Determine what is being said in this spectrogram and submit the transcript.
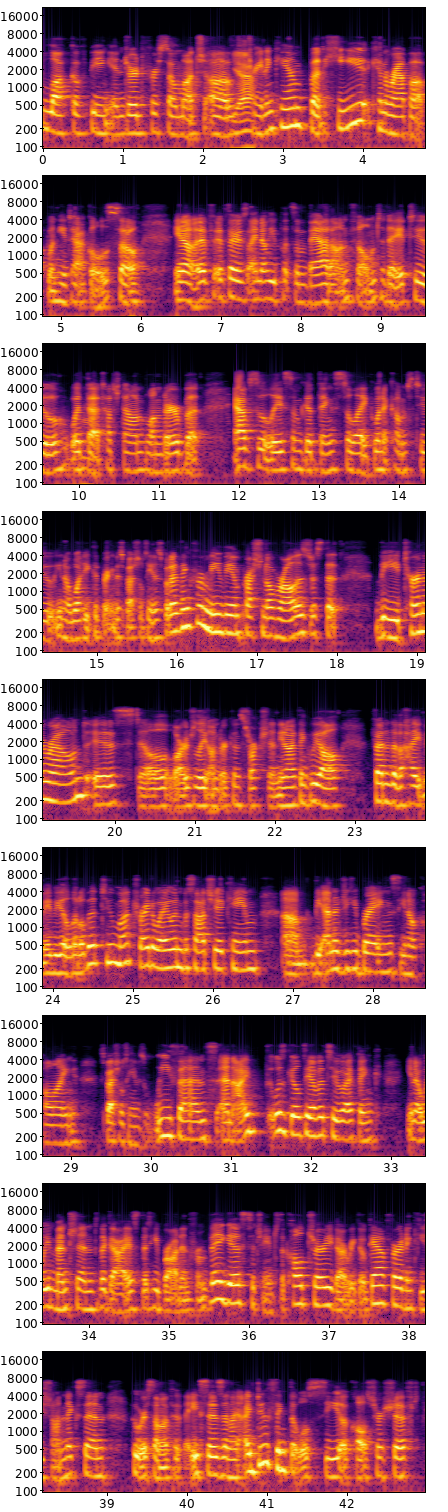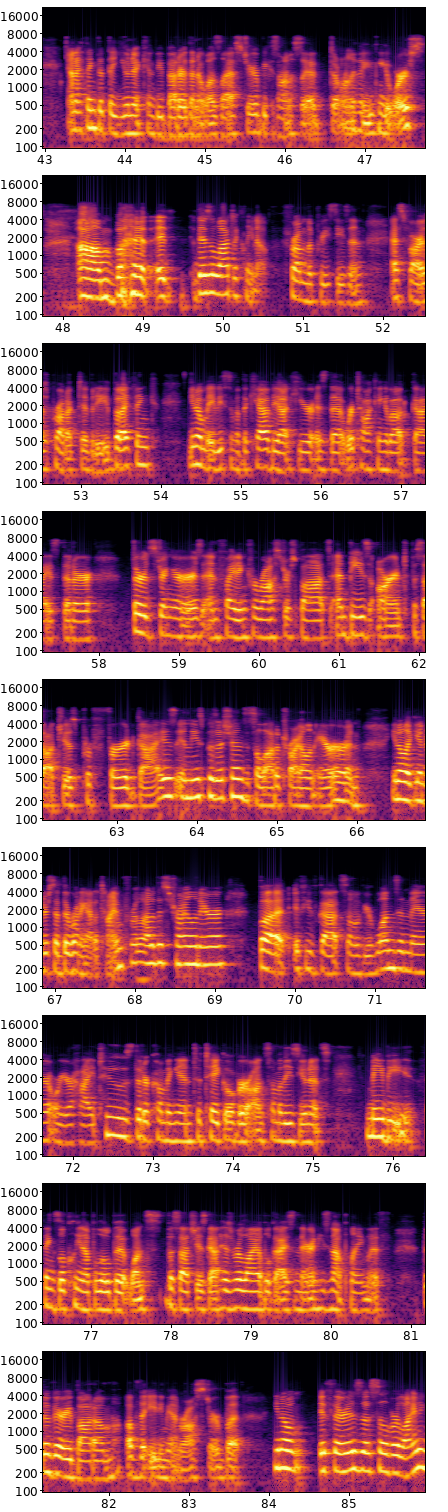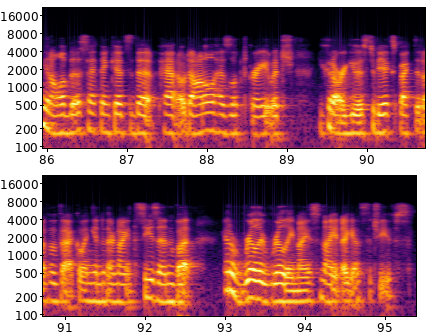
luck of being injured for so much of Yeah. training camp, but he can wrap up when he tackles. So, you know, if if there's I know he put some bad on film today too with Mm. that touchdown blunder, but absolutely some good things to like when it comes to, you know, what he could bring to special teams. But I think for me the impression overall is just that the turnaround is still largely under construction. You know, I think we all fed into the hype maybe a little bit too much right away when Bisaccia came. Um, the energy he brings, you know, calling special teams we fence, and I was guilty of it too. I think, you know, we mentioned the guys that he brought in from Vegas to change the culture. You got Rico Gafford and Keisean Nixon, who are some of his aces, and I, I do think that we'll see a culture shift. And I think that the unit can be better than it was last year because honestly, I don't really think you can get worse. Um, but it there's a lot to clean up from the preseason as far as productivity. But I think, you know, maybe some of the caveat here is that we're talking about guys that are third stringers and fighting for roster spots. And these aren't Bisaccia's preferred guys in these positions. It's a lot of trial and error. And, you know, like Andrew said, they're running out of time for a lot of this trial and error. But if you've got some of your ones in there or your high twos that are coming in to take over on some of these units, maybe things will clean up a little bit once Basacci has got his reliable guys in there and he's not playing with the very bottom of the 80 man roster. But, you know, if there is a silver lining in all of this, I think it's that Pat O'Donnell has looked great, which you could argue is to be expected of a vet going into their ninth season, but had a really, really nice night against the Chiefs.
